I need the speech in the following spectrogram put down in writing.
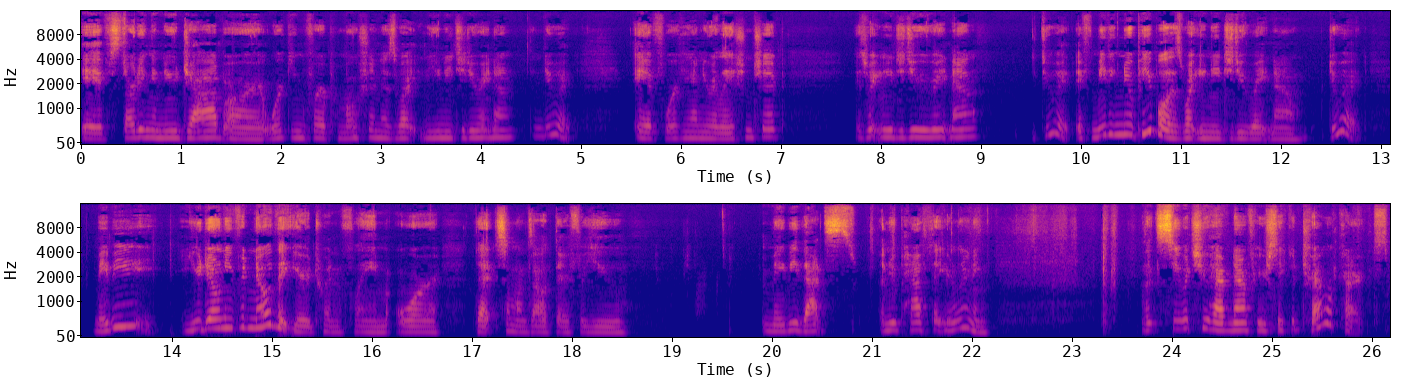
If starting a new job or working for a promotion is what you need to do right now, then do it. If working on your relationship is what you need to do right now, do it. If meeting new people is what you need to do right now, do it. Maybe you don't even know that you're a twin flame or that someone's out there for you. Maybe that's a new path that you're learning. Let's see what you have now for your sacred travel cards.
